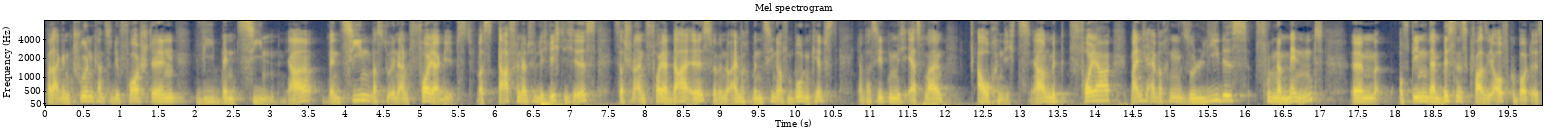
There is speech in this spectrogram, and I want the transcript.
weil Agenturen kannst du dir vorstellen wie Benzin. Ja, Benzin, was du in ein Feuer gibst. Was dafür natürlich wichtig ist, ist, dass schon ein Feuer da ist, weil wenn du einfach Benzin auf den Boden kippst, dann passiert nämlich erstmal auch nichts. Ja, und mit Feuer meine ich einfach ein solides Fundament, ähm, auf dem dein Business quasi aufgebaut ist.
